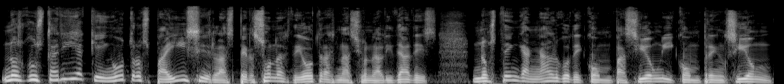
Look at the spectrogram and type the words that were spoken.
Nos gustaría que en otros países las personas de otras nacionalidades nos tengan algo de compasión y comprensión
